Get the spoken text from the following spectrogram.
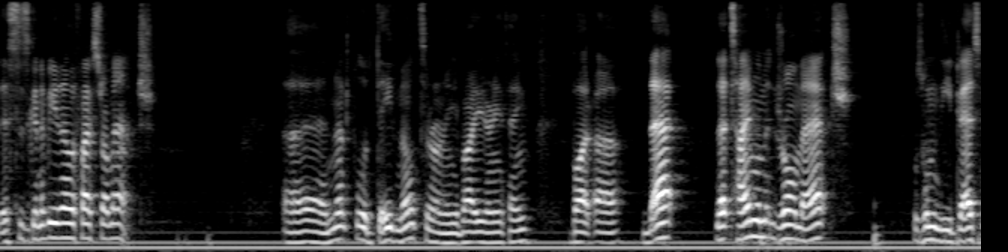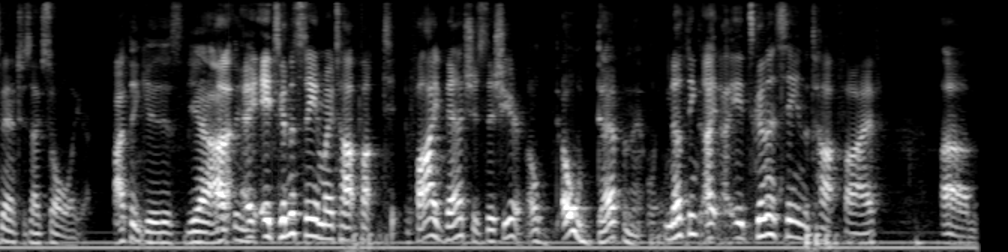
This is gonna be another five star match. Uh, not to pull a Dave Meltzer on anybody or anything, but uh, that that time limit draw match was one of the best matches I saw all year. I think it is. Yeah, I Uh, think. it's gonna stay in my top five, t- five matches this year. oh, oh, definitely. Nothing. I, I- it's gonna stay in the top five. Um,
